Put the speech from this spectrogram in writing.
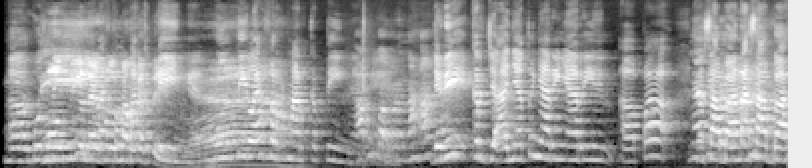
Eh, Multi level marketing. ya. Ya. multi level marketing Aku Oke. nggak pernah. jadi kerjaannya tuh nyari-nyari apa Nyari nasabah-nasabah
